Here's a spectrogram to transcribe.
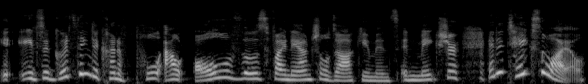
it, it's a good thing to kind of pull out all of those financial documents and make sure, and it takes a while,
